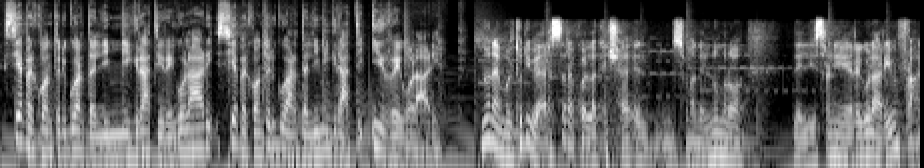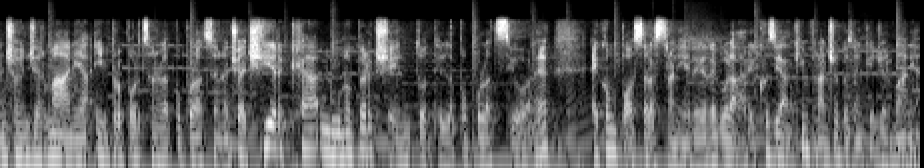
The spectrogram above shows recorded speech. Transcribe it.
sia per quanto riguarda gli immigrati regolari, sia per quanto riguarda gli immigrati irregolari. Non è molto diversa da quella che c'è, insomma, del numero degli stranieri regolari in Francia o in Germania in proporzione alla popolazione, cioè circa l'1% della popolazione è composta da stranieri irregolari, così anche in Francia così anche in Germania.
